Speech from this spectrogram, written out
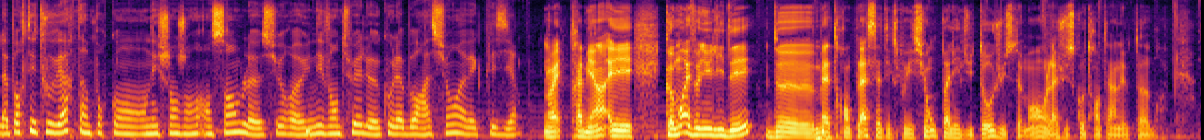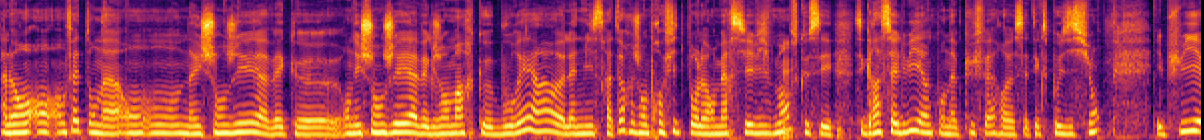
la porte est ouverte hein, pour qu'on échange ensemble sur une éventuelle collaboration avec plaisir. Oui, très bien. Et comment est venue l'idée de mettre en place cette exposition Palais du Taux, justement, là jusqu'au 31 octobre? Alors, en, fait, on a, on, a échangé avec, euh, on échangeait avec Jean-Marc Bourré, hein, l'administrateur, j'en profite pour le remercier vivement, parce que c'est grâce à lui hein, qu'on a pu faire euh, cette exposition. Et puis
